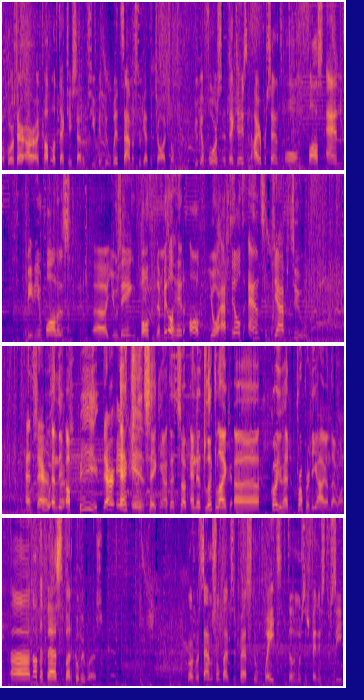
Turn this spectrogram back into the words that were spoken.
Of course, there are a couple of tech chase setups you can do with Samus to get the charge shot. You can force a tech chase at higher percent on fast and medium flawless, uh, using both the middle hit of your F tilt and jab 2. And there. Ooh, and the up B There it actually is. taking out that suck, and it looked like uh, Koyu had proper DI on that one. Uh, not the best, but it could be worse. Of course, with Samus, sometimes it's best to wait till the moves is finished to see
